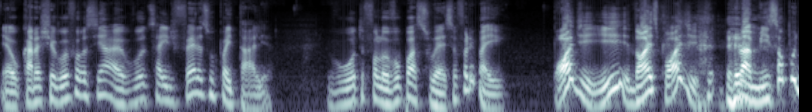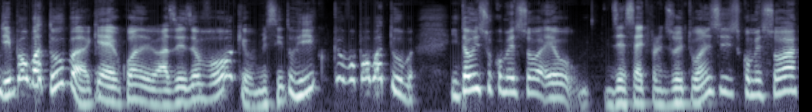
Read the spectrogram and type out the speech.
é, o cara chegou e falou assim, ah, eu vou sair de férias vou pra Itália. O outro falou, eu vou pra Suécia. Eu falei, mas pode ir? Nós pode? pra mim só podia ir pra Ubatuba, que é quando às vezes eu vou, que eu me sinto rico, que eu vou pra Ubatuba. Então isso começou, eu, 17 para 18 anos, isso começou a,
